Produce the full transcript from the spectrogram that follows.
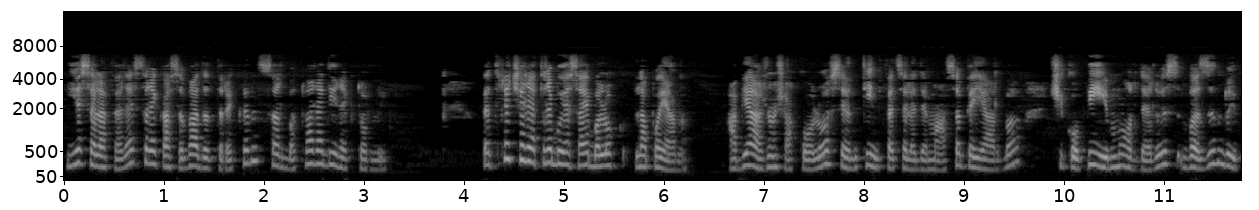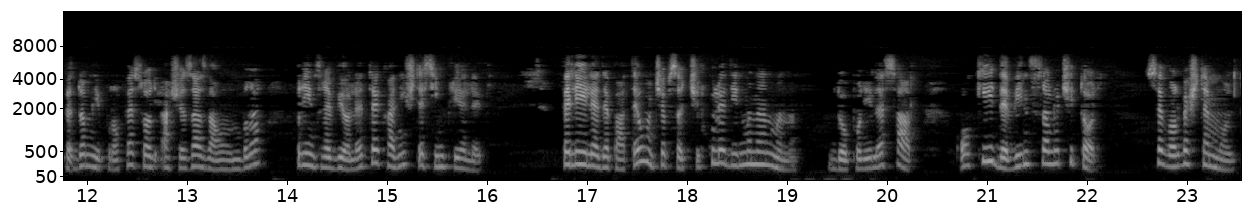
iese la ferestre ca să vadă trecând sărbătoarea directorului. Petrecerea trebuie să aibă loc la poiană. Abia ajunși acolo, se întind fețele de masă pe iarbă și copiii mor de râs, văzându-i pe domnii profesori așezați la umbră, printre violete, ca niște simpli elevi. Feliile de pateu încep să circule din mână în mână. Dopurile sar. Ochii devin strălucitori. Se vorbește mult.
